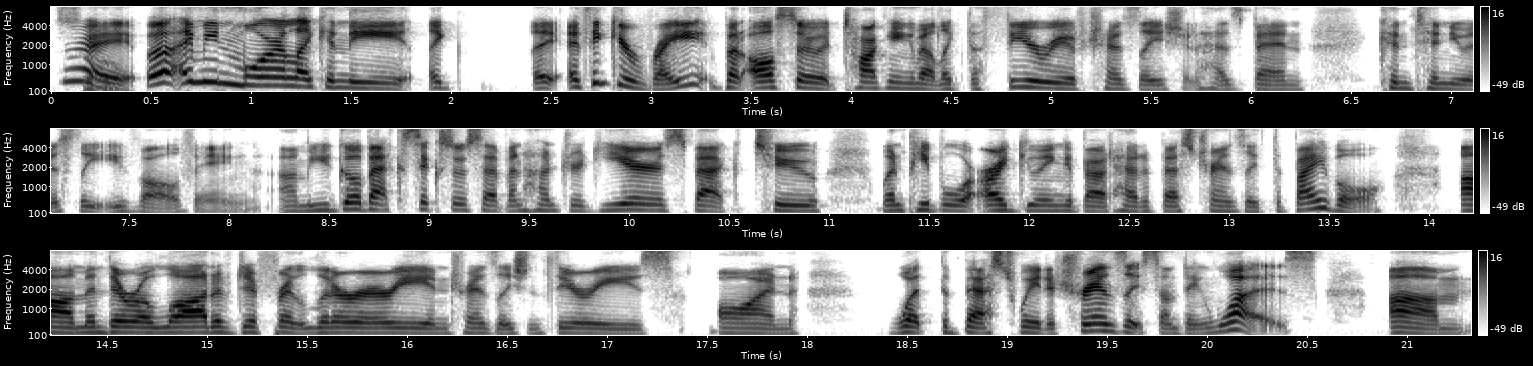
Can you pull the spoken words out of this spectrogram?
So. Right. Well, I mean, more like in the like I think you're right, but also talking about like the theory of translation has been continuously evolving. Um, you go back six or seven hundred years back to when people were arguing about how to best translate the Bible, um, and there were a lot of different literary and translation theories on what the best way to translate something was. Um,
